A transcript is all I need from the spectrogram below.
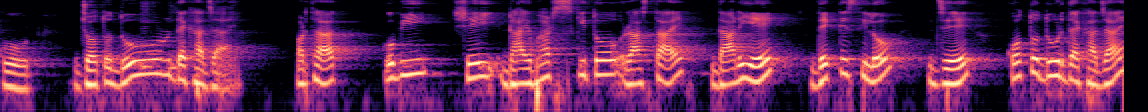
could যত দূর দেখা যায়। অর্থাৎ কবি সেই ডাইভার্সকৃত রাস্তায় দাঁড়িয়ে দেখতেছিল যে কত দূর দেখা যায়,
